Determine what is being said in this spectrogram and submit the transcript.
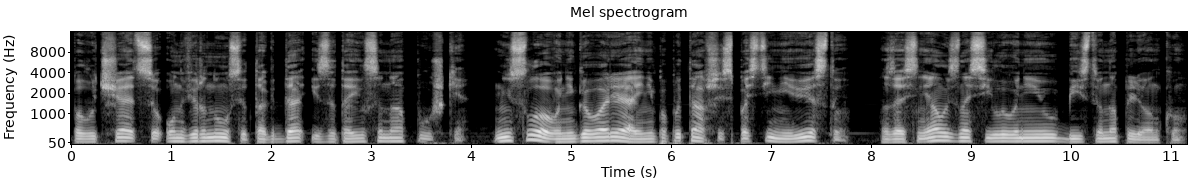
Получается, он вернулся тогда и затаился на опушке. Ни слова не говоря и не попытавшись спасти невесту, заснял изнасилование и убийство на пленку.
